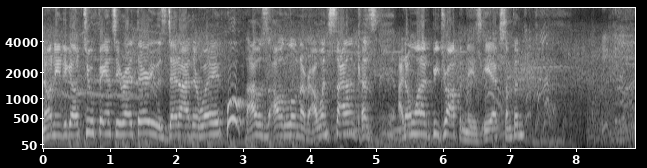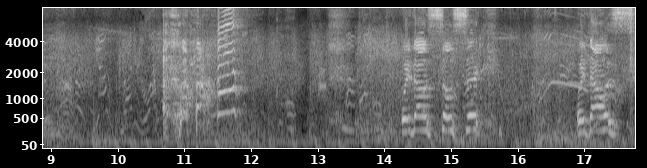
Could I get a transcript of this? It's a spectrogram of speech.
No need to go too fancy right there. He was dead either way. Whew, I was I was a little nervous. I went silent because I don't want to be dropping these. EX something. Wait, that was so sick. Wait, that was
